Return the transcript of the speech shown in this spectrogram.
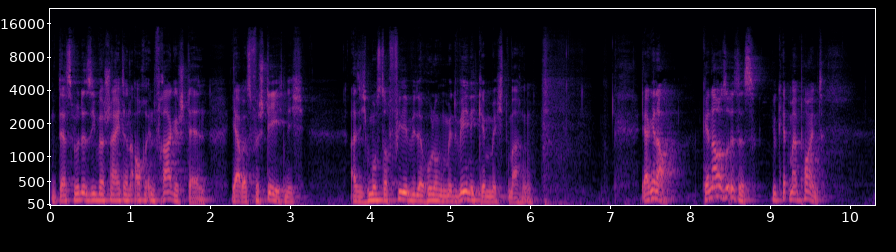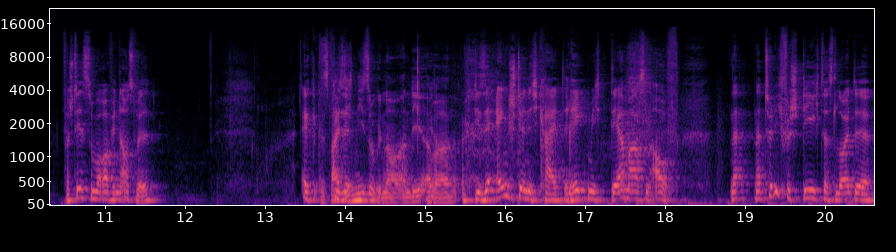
das würde sie wahrscheinlich dann auch in Frage stellen. Ja, aber das verstehe ich nicht. Also ich muss doch viele Wiederholungen mit wenig Gewicht machen. ja, genau. Genau so ist es. You get my point. Verstehst du, worauf ich hinaus will? Ich, das weiß diese, ich nie so genau, Andi, aber. Ja, diese Engstirnigkeit regt mich dermaßen auf. Na, natürlich verstehe ich, dass Leute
